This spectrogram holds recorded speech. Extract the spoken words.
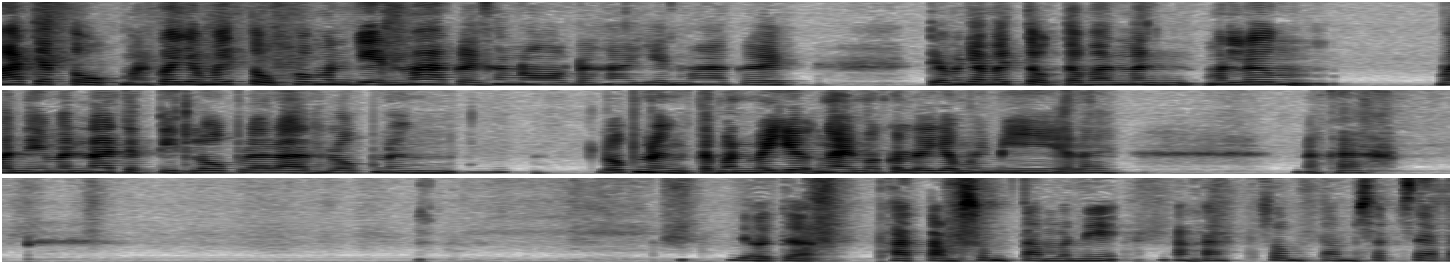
มะจะตกมันก็ยังไม่ตกเพราะมันเย็นมากเลยข้างนอกนะคะ เย็นมากเลย เดี๋ยวมันยังไม่ตกแต่มันมันมันเริ่ม วันนี้มันน่าจะติดลบแล้วล่ะลบหนึ่ง ลบหนึ่งแต่มันไม่เยอะไงมันก็เลยยังไม่มีอะไรนะคะ เดี๋ยวจะพาตำส้มตำวันนี้นะคะ ส้มตำแซ่บ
